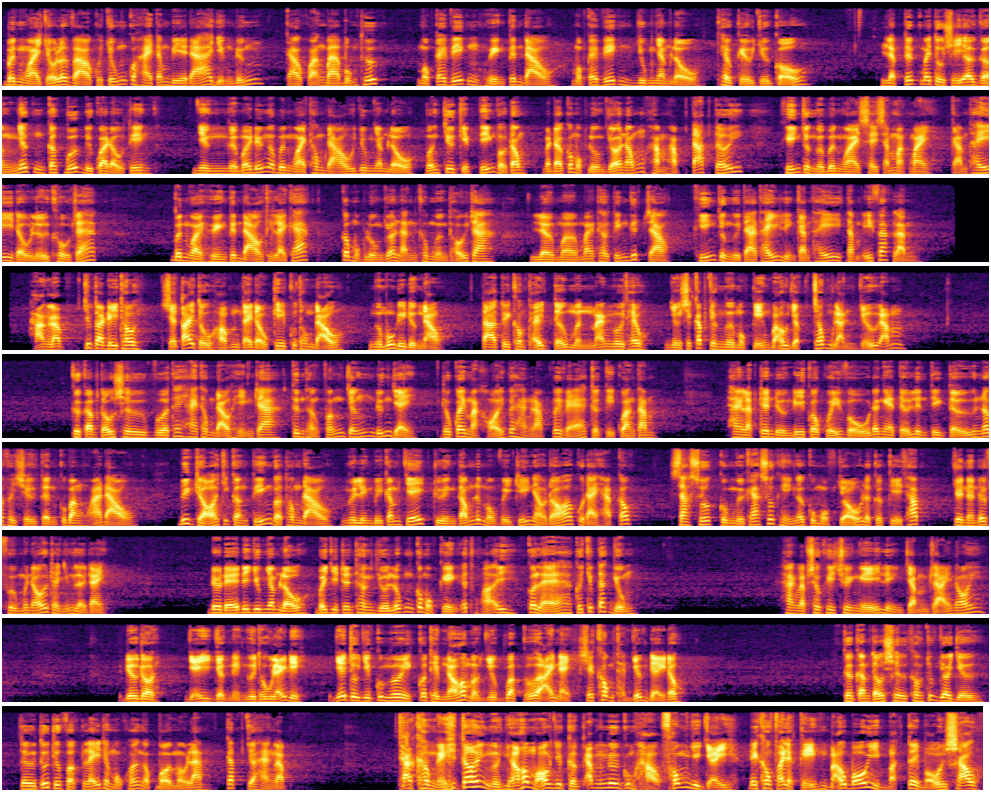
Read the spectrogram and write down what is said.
Bên ngoài chỗ lối vào của chúng có hai tấm bia đá dựng đứng, cao khoảng 3-4 thước, một cái viết huyền tinh đạo, một cái viết dung nham lộ, theo kiểu chữ cổ. Lập tức mấy tu sĩ ở gần nhất cất bước đi qua đầu tiên, nhưng người mới đứng ở bên ngoài thông đạo dung nham lộ vẫn chưa kịp tiến vào trong mà đã có một luồng gió nóng hầm hập táp tới, khiến cho người bên ngoài say sẩm mặt mày, cảm thấy đầu lưỡi khô rác. Bên ngoài huyền tinh đạo thì lại khác, có một luồng gió lạnh không ngừng thổi ra, lờ mờ mang theo tiếng gít rào, khiến cho người ta thấy liền cảm thấy tâm ý phát lạnh. Hàng Lập, chúng ta đi thôi, sẽ tái tụ họp tại đầu kia của thông đạo. Ngươi muốn đi đường nào? Ta tuy không thể tự mình mang ngươi theo, nhưng sẽ cấp cho ngươi một kiện bảo vật chống lạnh giữ ấm. Cực âm tổ sư vừa thấy hai thông đạo hiện ra, tinh thần phấn chấn đứng dậy, rồi quay mặt hỏi với Hàng Lập với vẻ cực kỳ quan tâm. Hàng Lập trên đường đi qua quỷ vụ đã nghe tử linh tiên tử nói về sự tình của băng hỏa đạo. Biết rõ chỉ cần tiến vào thông đạo, người liền bị cấm chế truyền tống đến một vị trí nào đó của đại hạp cốc. xác suất cùng người khác xuất hiện ở cùng một chỗ là cực kỳ thấp, cho nên đối phương mới nói ra những lời này. Đều để đi dung nhâm lộ, bởi vì trên thân vừa lúc có một kiện ít hỏa y, có lẽ có chút tác dụng. Hàng Lập sau khi suy nghĩ liền chậm rãi nói. Được rồi, vậy dần này ngươi thu lấy đi. Với tu vi của ngươi có thêm nó mà vượt qua cửa ải này sẽ không thành vấn đề đâu. Cực âm tổ sư không chút do dự, từ túi trữ vật lấy ra một khối ngọc bội màu lam cấp cho Hàng Lập. Ta không nghĩ tới người nhỏ mọn như cực âm ngươi cũng hào phóng như vậy. Đây không phải là kiện bảo bối bạch tê bội sao?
